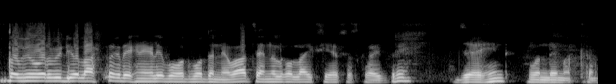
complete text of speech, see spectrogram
तो और वीडियो लास्ट तक देखने के लिए बहुत बहुत धन्यवाद। चैनल को लाइक शेयर सब्सक्राइब करें। जय हिंद, वंदे मातरम।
